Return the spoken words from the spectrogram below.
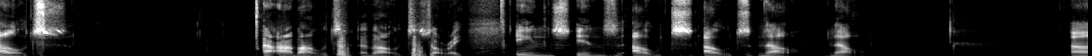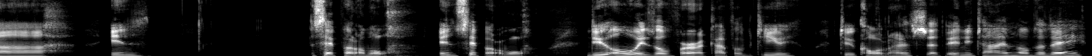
Outs. About, about, sorry. Ins, ins, outs, outs, now, now. Uh, inseparable, inseparable. Do you always offer a cup of tea to callers at any time of the day?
